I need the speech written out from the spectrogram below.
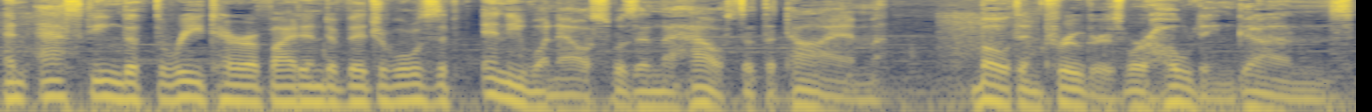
and asking the three terrified individuals if anyone else was in the house at the time. Both intruders were holding guns.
